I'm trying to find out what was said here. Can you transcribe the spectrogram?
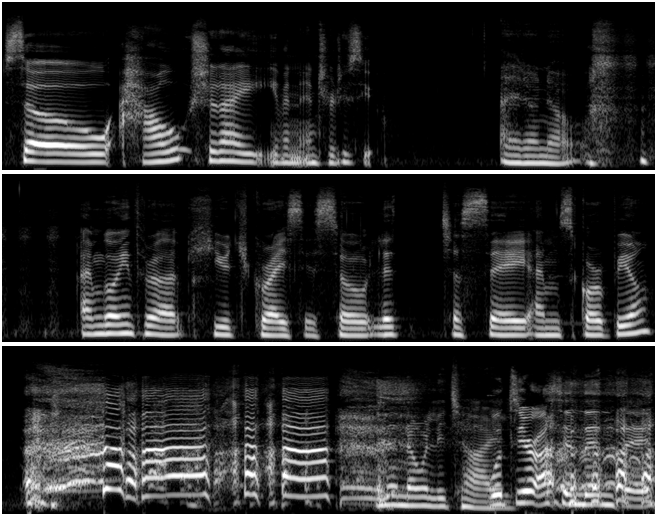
So, how should I even introduce you? I don't know. I'm going through a huge crisis, so let's just say I'm Scorpio. and an only child. What's your ascendente?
